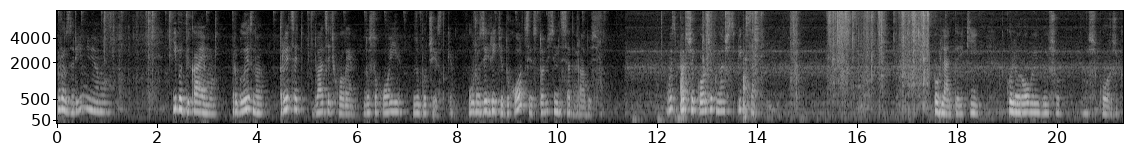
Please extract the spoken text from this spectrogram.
Розрівнюємо і випікаємо приблизно 30-20 хвилин до сухої зубочистки. У розігрітій духовці 180 градусів. Ось перший коржик наш спікся. Погляньте, який кольоровий вийшов наш коржик.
